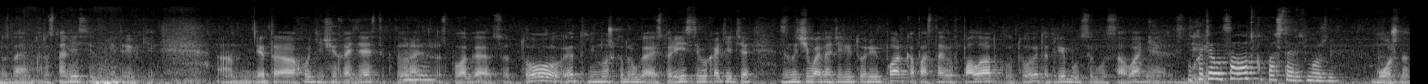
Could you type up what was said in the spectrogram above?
мы знаем Краснолесье, Дмитриевки, это охотничьи хозяйства, которые располагаются, то это немножко другая история. Если вы хотите заночевать на территории парка, поставив палатку, то это требует согласования с Ну, хотя бы палатку поставить можно. Можно.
